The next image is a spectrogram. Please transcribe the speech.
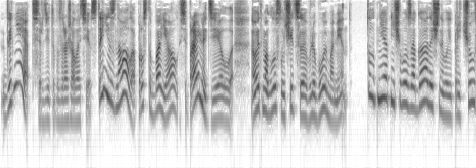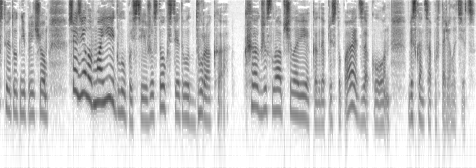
«Да нет», — сердито возражал отец, — «ты не знала, а просто боялась и правильно делала, но это могло случиться в любой момент. Тут нет ничего загадочного, и предчувствия тут ни при чем. Все дело в моей глупости и жестокости этого дурака. Как же слаб человек, когда приступает закон», — без конца повторял отец.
